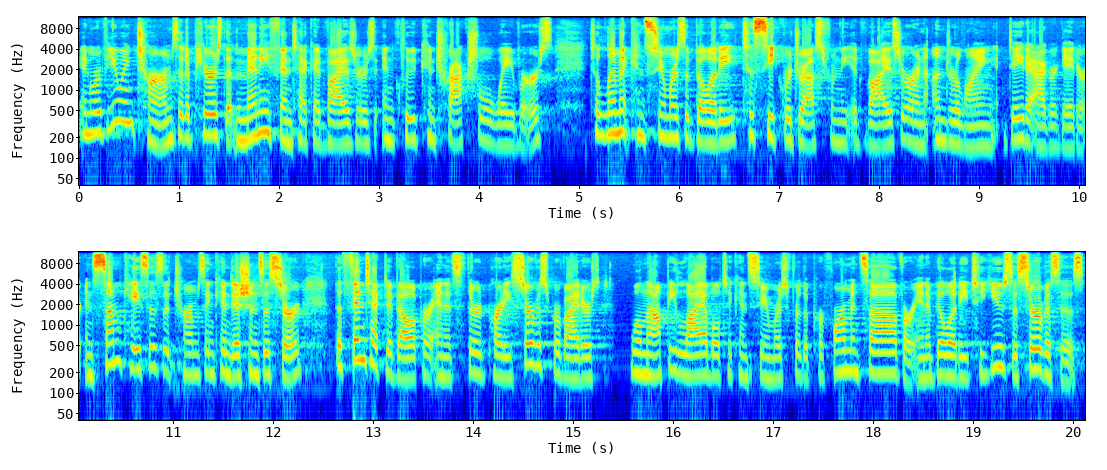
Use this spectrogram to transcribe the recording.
In reviewing terms, it appears that many fintech advisors include contractual waivers to limit consumers' ability to seek redress from the advisor or an underlying data aggregator. In some cases, the terms and conditions assert the fintech developer and its third-party service providers will not be liable to consumers for the performance of or inability to use the services.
